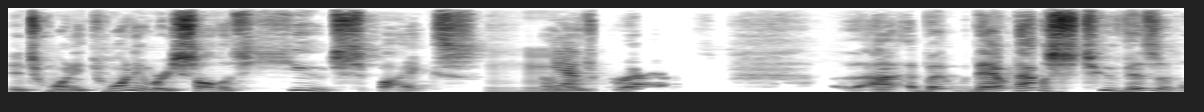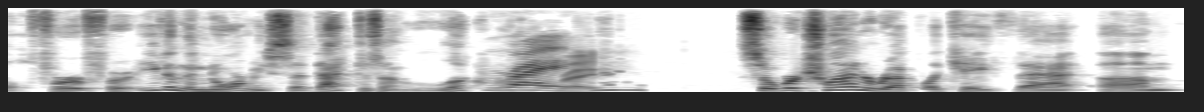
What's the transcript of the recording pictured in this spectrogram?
in 2020, where you saw those huge spikes Mhm. on Yeah. those graphs. Uh, but that, that was too visible for for even the normies said that doesn't look right. Right. Right. So we're trying to replicate that, um,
